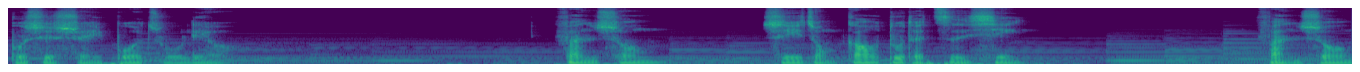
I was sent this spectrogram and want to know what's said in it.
不是随波逐流。放松是一种高度的自信。放松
